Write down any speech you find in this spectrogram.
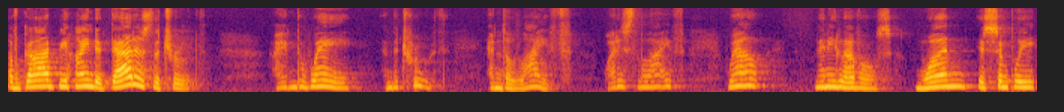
of God behind it, that is the truth. I am the way and the truth and the life. What is the life? Well, many levels. One is simply,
